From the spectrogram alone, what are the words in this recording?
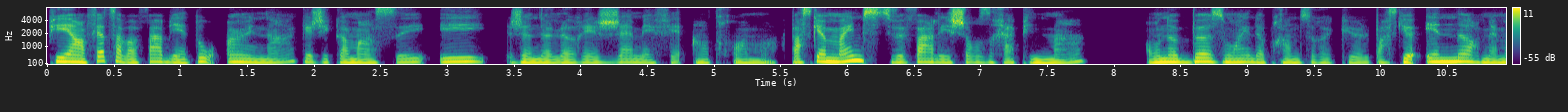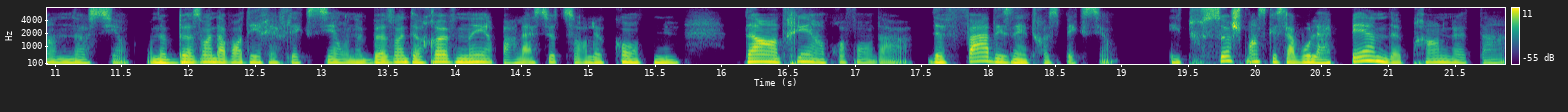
Puis en fait, ça va faire bientôt un an que j'ai commencé et je ne l'aurais jamais fait en trois mois. Parce que même si tu veux faire les choses rapidement, on a besoin de prendre du recul parce qu'il y a énormément de notions. On a besoin d'avoir des réflexions, on a besoin de revenir par la suite sur le contenu, d'entrer en profondeur, de faire des introspections. Et tout ça, je pense que ça vaut la peine de prendre le temps,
